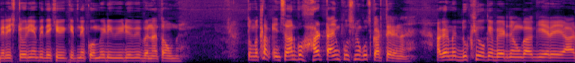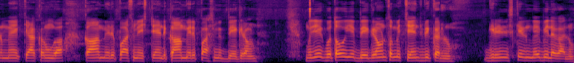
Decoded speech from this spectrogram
मेरी स्टोरियाँ भी देखी हुई कितने कॉमेडी वीडियो भी बनाता हूँ मैं। तो मतलब इंसान को हर टाइम कुछ ना कुछ करते रहना है। अगर मैं दुखी होकर बैठ जाऊँगा कि अरे यार, मैं क्या करूँगा? कहाँ मेरे पास में स्टैंड कहाँ मेरे पास में बैकग्राउंड मुझे एक बताओ, ये बैकग्राउंड तो मैं चेंज भी कर लूँ ग्रीन स्क्रीन में भी लगा लूँ।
